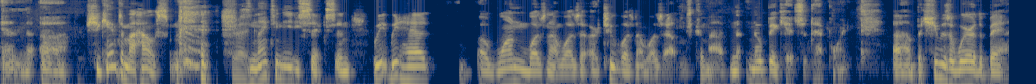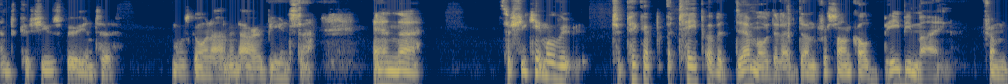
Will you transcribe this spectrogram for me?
and uh, she came to my house. It was 1986, and we, we'd had uh, one was not was or two was not was albums come out. No, no big hits at that point, uh, but she was aware of the band because she was very into what was going on in R and B and stuff. And uh, so she came over to pick up a tape of a demo that I'd done for a song called "Baby Mine" from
